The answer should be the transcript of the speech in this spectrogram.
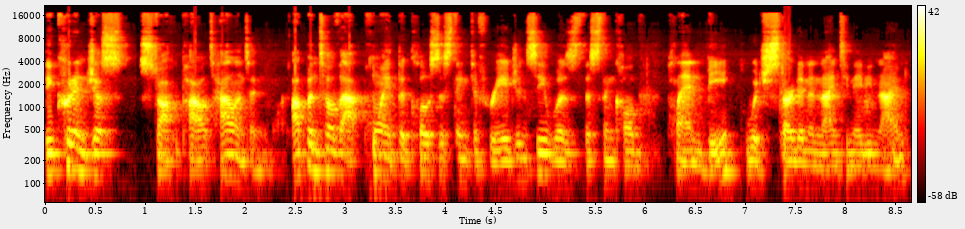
they couldn't just stockpile talent anymore. Up until that point, the closest thing to free agency was this thing called Plan B, which started in 1989.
